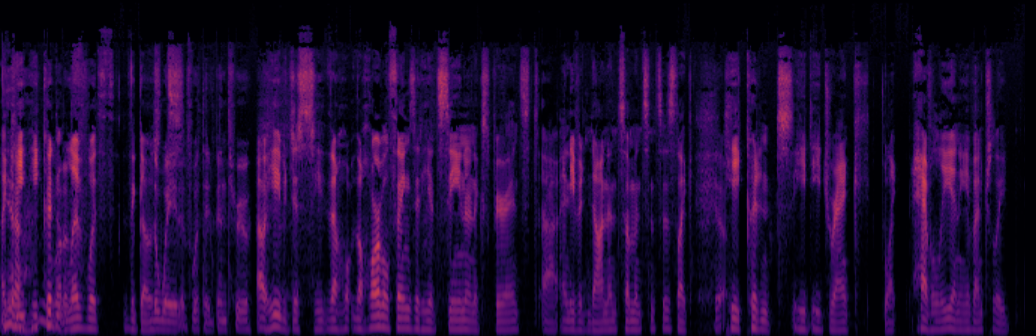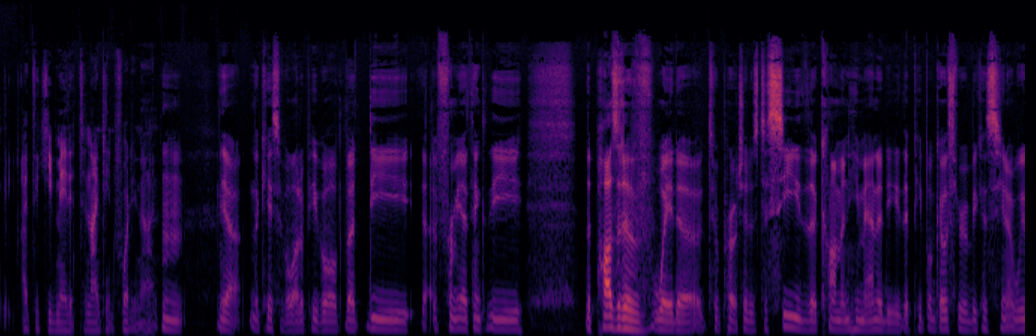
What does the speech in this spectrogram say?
Like yeah, he, he couldn't live with the ghosts, the weight of what they'd been through. Oh, he just he, the the horrible things that he had seen and experienced, uh, and even done in some instances. Like yeah. he couldn't. He he drank like heavily, and he eventually I think he made it to 1949. Mm, yeah, the case of a lot of people. But the uh, for me, I think the the positive way to to approach it is to see the common humanity that people go through because you know we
